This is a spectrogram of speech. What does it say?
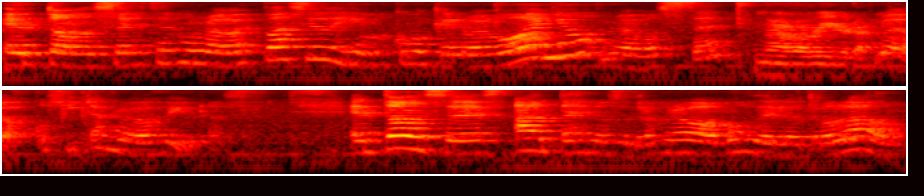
Entonces, este es un nuevo espacio. Dijimos como que nuevo año, nuevo set, Nueva vibra. nuevas cositas, nuevas vibras. Entonces, antes nosotros grabamos del otro lado,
